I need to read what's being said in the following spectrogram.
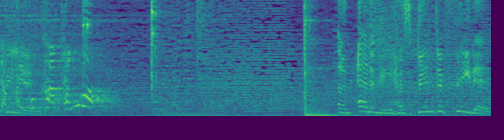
chẳng phải cũng ham thắng mà An enemy has been defeated.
